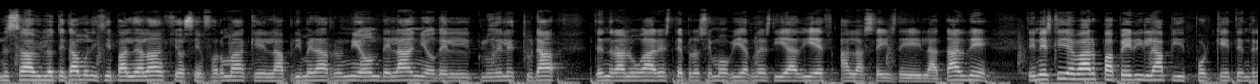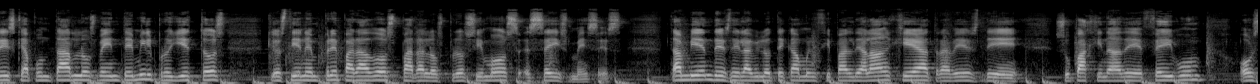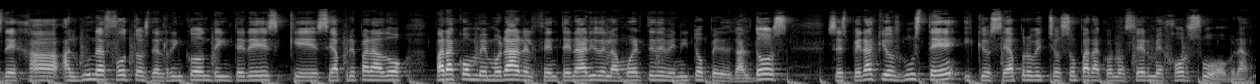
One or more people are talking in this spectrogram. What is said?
Nuestra Biblioteca Municipal de Alange os informa que la primera reunión del año del Club de Lectura tendrá lugar este próximo viernes día 10 a las 6 de la tarde. Tenéis que llevar papel y lápiz porque tendréis que apuntar los 20.000 proyectos que os tienen preparados para los próximos seis meses. También desde la Biblioteca Municipal de Alange, a través de su página de Facebook, os deja algunas fotos del rincón de interés que se ha preparado para conmemorar el centenario de la muerte de Benito Pérez Galdós. Se espera que os guste y que os sea provechoso para conocer mejor su obra.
